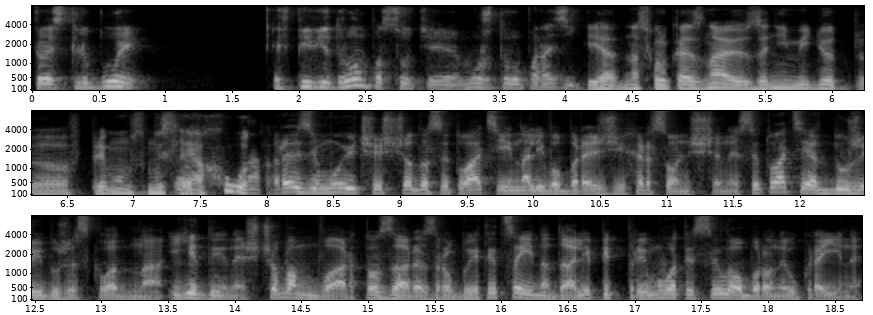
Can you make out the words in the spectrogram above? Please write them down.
То есть любой FPV-дрон, по сути, может его поразить. Я, насколько я знаю, за ними идет э, в прямом смысле Да, охота. Резюмуючи щодо ситуації на лівобережжі Херсонщини, ситуація дуже і дуже складна. І єдине, що вам варто зараз робити, це і надалі підтримувати сили оборони України.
